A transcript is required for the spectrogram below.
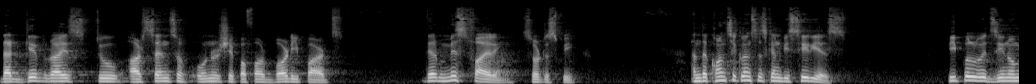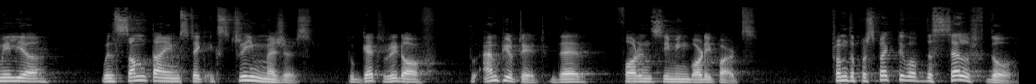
that give rise to our sense of ownership of our body parts, they're misfiring, so to speak. And the consequences can be serious. People with xenomelia will sometimes take extreme measures to get rid of, to amputate their foreign seeming body parts. From the perspective of the self, though,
